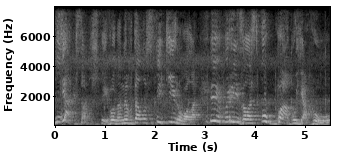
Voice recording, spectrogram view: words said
Як завжди, вона невдало спікірувала і врізалась у бабу ягу.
